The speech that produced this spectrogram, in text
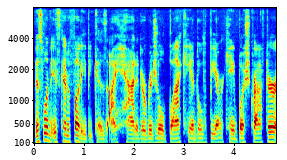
this one is kind of funny because I had an original black handled BRK Bushcrafter,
